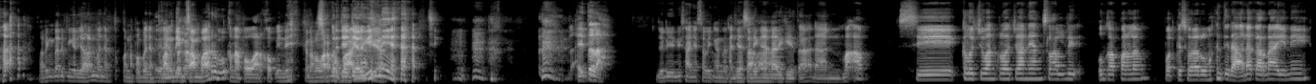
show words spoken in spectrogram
Paling tadi pinggir jalan banyak kenapa banyak Iya, tukang tengah- dimsum baru? kenapa warkop ini kenapa warkop berjejer banyak gini ya? ya nah, itulah. Jadi ini hanya selingan dari hanya kita. selingan lah. dari kita dan maaf si kelucuan-kelucuan yang selalu diungkapkan dalam podcast suara rumahan tidak ada karena ini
